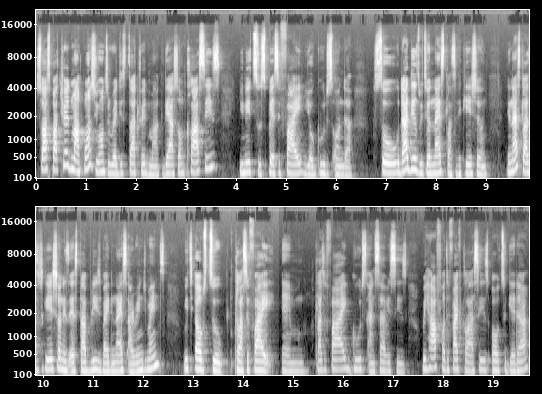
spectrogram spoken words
So, as per trademark, once you want to register trademark, there are some classes you need to specify your goods under. So, that deals with your NICE classification. The NICE classification is established by the NICE arrangement, which helps to classify um, classify goods and services. We have 45 classes altogether.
